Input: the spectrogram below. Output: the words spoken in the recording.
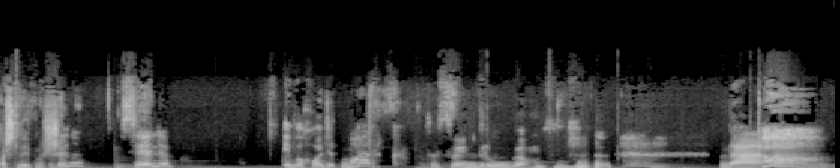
пошли в машину, сели. И выходит Марк со своим другом. Да. ам,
